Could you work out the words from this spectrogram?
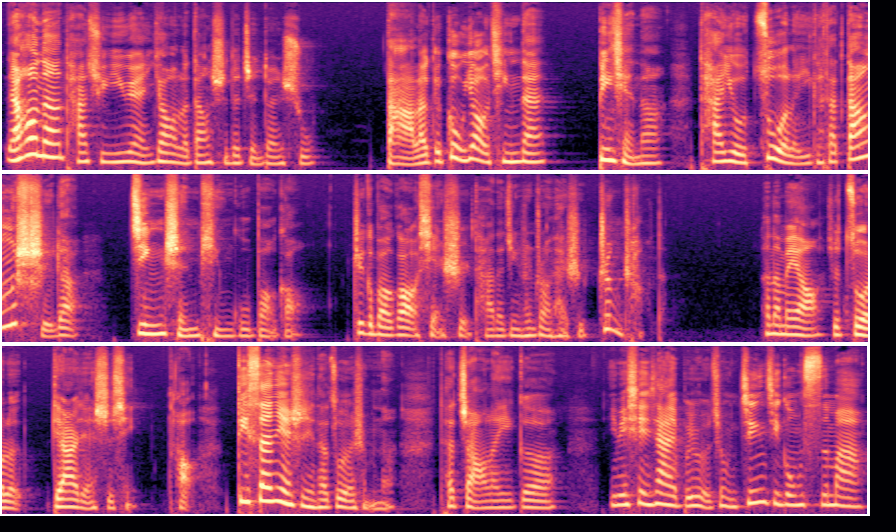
然后呢，他去医院要了当时的诊断书，打了个购药清单，并且呢，他又做了一个他当时的精神评估报告。这个报告显示他的精神状态是正常的，看到没有？就做了第二件事情。好。第三件事情，他做了什么呢？他找了一个，因为线下不是有这种经纪公司吗？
